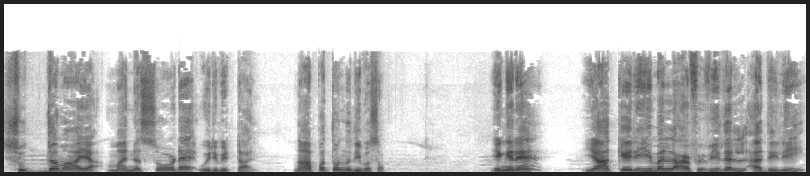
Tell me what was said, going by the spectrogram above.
ശുദ്ധമായ മനസ്സോടെ ഉരുവിട്ടാൽ നാൽപ്പത്തൊന്ന് ദിവസം. എങ്ങനെ? യാ കരീമൽ അഫിവിദൽ അതിലി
